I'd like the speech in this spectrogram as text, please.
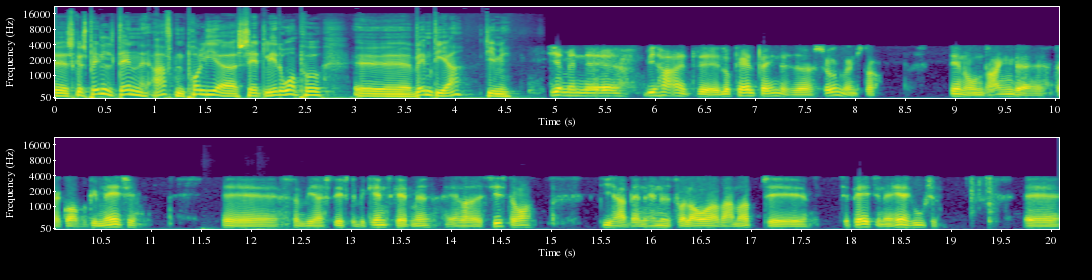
øh, skal spille den aften. Prøv lige at sætte lidt ord på, øh, hvem de er, Jimmy. Jamen, øh, vi har et øh, lokalt band, der hedder Søvnmønster. Det er nogle drenge, der, der går på gymnasiet, øh, som vi har stiftet bekendtskab med allerede sidste år. De har blandt andet fået lov at varme op til, til patina her i huset. Øh,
